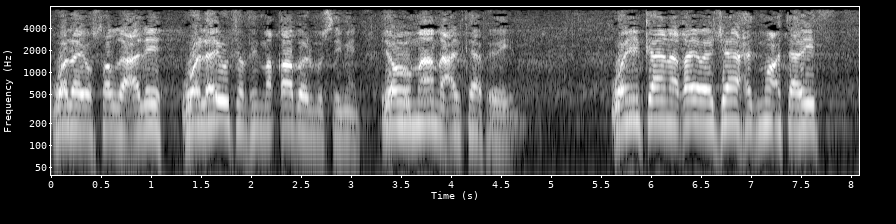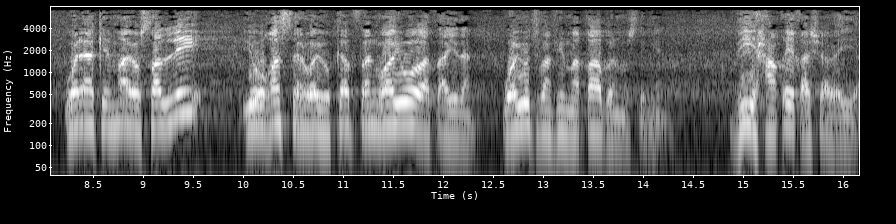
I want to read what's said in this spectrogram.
ولا يصلى عليه ولا يدفن في مقابر المسلمين. يرمى مع الكافرين. وإن كان غير جاحد معترف ولكن ما يصلي يغسل ويكفن ويورث أيضا ويدفن في مقابر المسلمين. ذي حقيقة شرعية.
